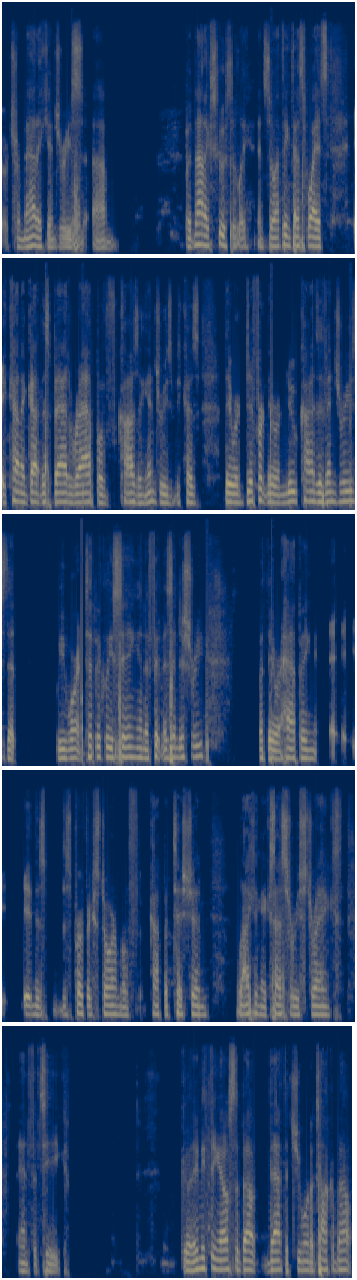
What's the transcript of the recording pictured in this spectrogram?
or traumatic injuries, um, but not exclusively. And so I think that's why it's it kind of got this bad rap of causing injuries because they were different. They were new kinds of injuries that we weren't typically seeing in the fitness industry, but they were happening in this this perfect storm of competition, lacking accessory strength, and fatigue. Good. Anything else about that that you want to talk about?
